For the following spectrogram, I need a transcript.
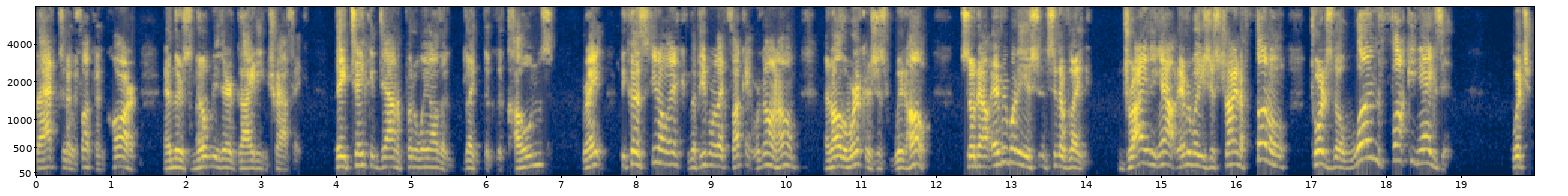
back to the fucking car, and there's nobody there guiding traffic. They take it down and put away all the like the, the cones, right? Because you know, like the people were like, "Fuck it, we're going home," and all the workers just went home. So now everybody is instead of like driving out, everybody's just trying to funnel towards the one fucking exit, which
